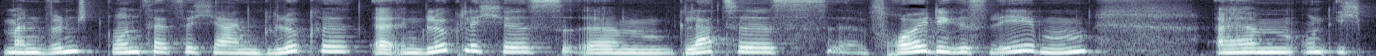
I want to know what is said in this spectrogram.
man wünscht grundsätzlich ja ein, Glück, äh, ein glückliches, ähm, glattes, freudiges Leben. Ähm, und ich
